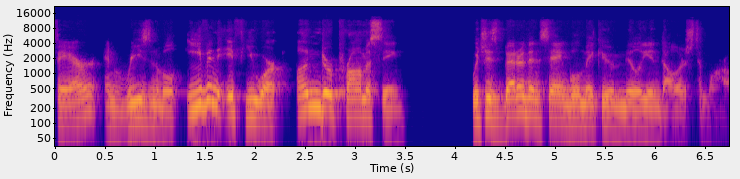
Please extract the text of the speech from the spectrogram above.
fair and reasonable, even if you are under promising, which is better than saying, we'll make you a million dollars tomorrow.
